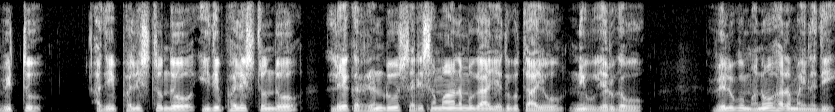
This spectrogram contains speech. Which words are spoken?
విత్తు అది ఫలిస్తుందో ఇది ఫలిస్తుందో లేక రెండూ సరిసమానముగా ఎదుగుతాయో నీవు ఎరుగవు. వెలుగు మనోహరమైనది.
